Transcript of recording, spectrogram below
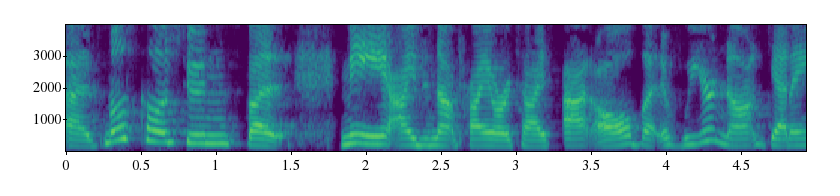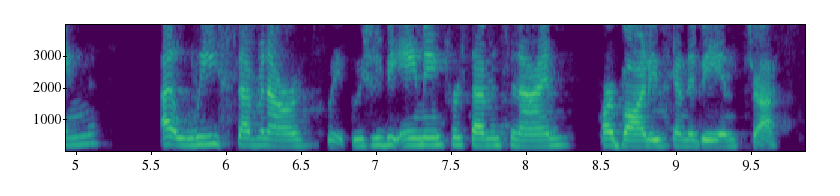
as most college students, but me, I did not prioritize at all. But if we are not getting at least seven hours of sleep. We should be aiming for seven to nine. Our body's going to be in stress.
